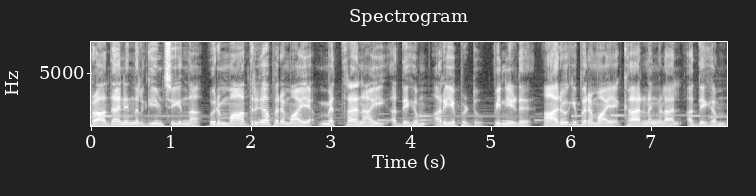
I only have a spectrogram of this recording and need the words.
പ്രാധാന്യം നൽകുകയും ചെയ്യുന്ന ഒരു മാതൃകാപരമായ മെത്രാനായി അദ്ദേഹം അറിയപ്പെട്ടു. പിന്നീട് ആരോഗ്യപരമായ കാരണങ്ങളാൽ അദ്ദേഹം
